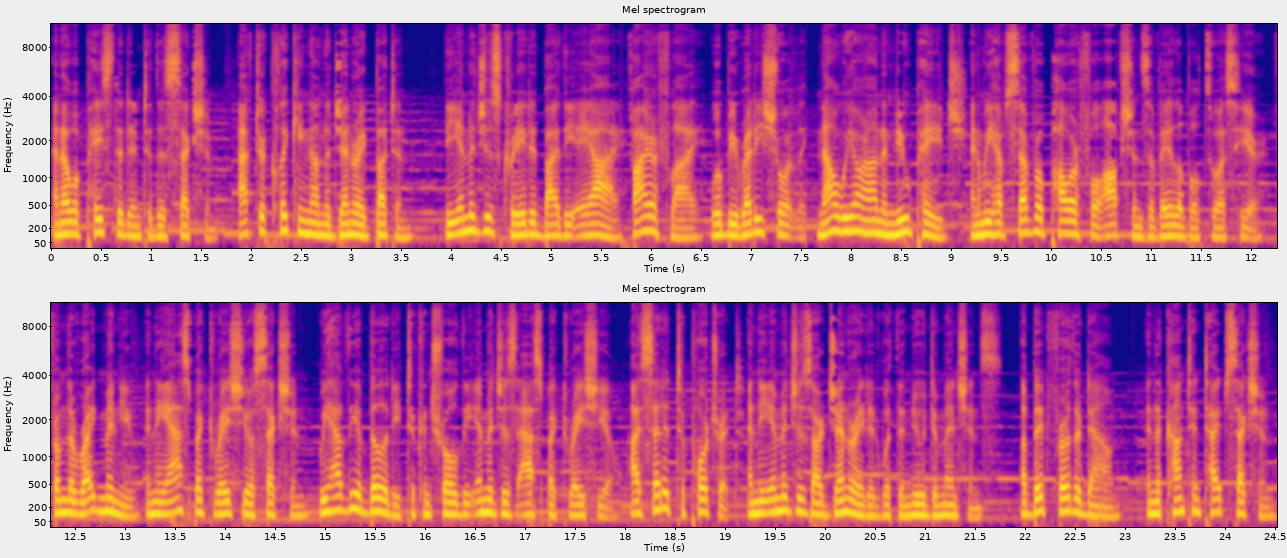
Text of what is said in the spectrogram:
And I will paste it into this section. After clicking on the Generate button, the images created by the AI, Firefly, will be ready shortly. Now we are on a new page, and we have several powerful options available to us here. From the right menu, in the aspect ratio section, we have the ability to control the image's aspect ratio. I set it to portrait, and the images are generated with the new dimensions. A bit further down, in the content type section,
